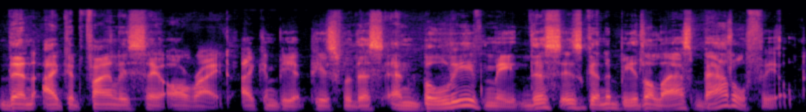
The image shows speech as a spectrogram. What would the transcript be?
then I could finally say, all right, I can be at peace with this. And believe me, this is going to be the last battlefield.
